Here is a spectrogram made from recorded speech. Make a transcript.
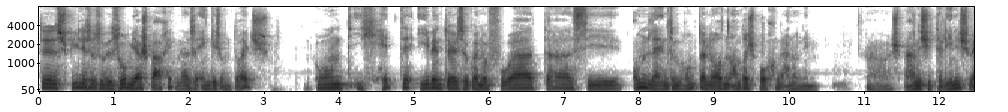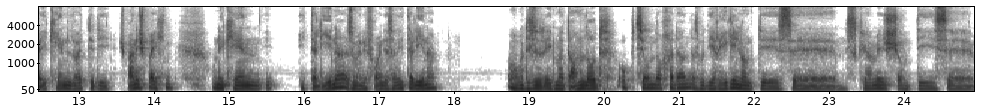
Das Spiel ist ja sowieso mehrsprachig, ne, also Englisch und Deutsch. Und ich hätte eventuell sogar noch vor, dass ich online zum Runterladen andere Sprachen anonym. Äh, Spanisch, Italienisch, weil ich kenne Leute, die Spanisch sprechen und ich kenne Italiener, also meine Freunde sind Italiener. Aber das ist eben eine Download-Option nachher dann, dass man die Regeln und diese Skirmish und diese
